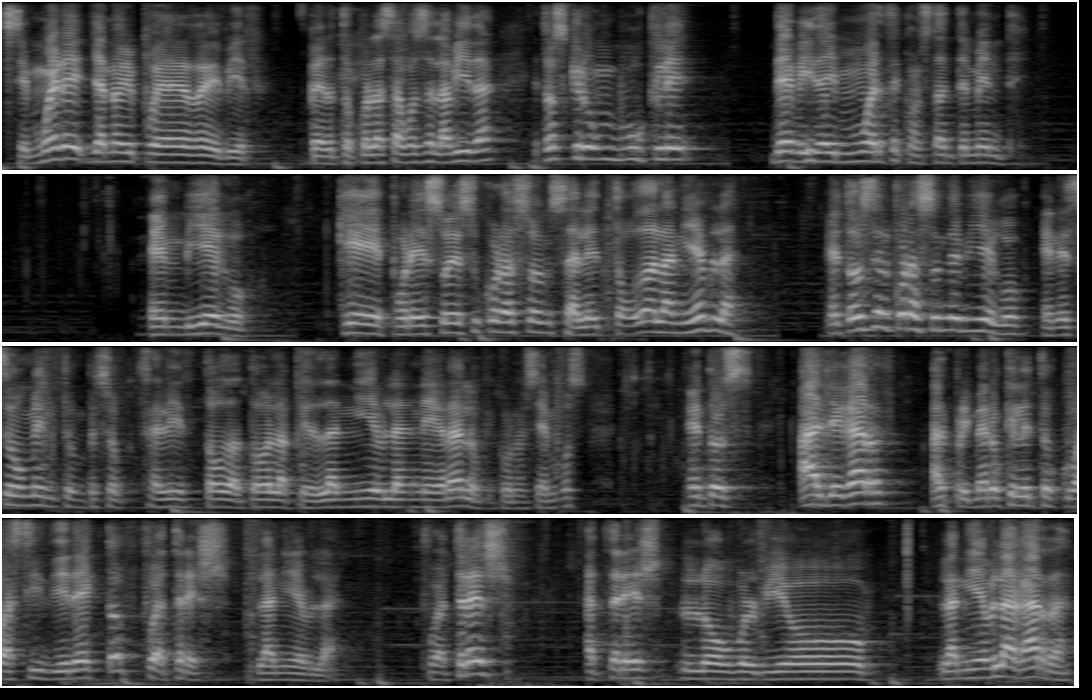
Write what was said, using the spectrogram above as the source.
Si muere ya no puede revivir. pero tocó las aguas de la vida. Entonces creó un bucle de vida y muerte constantemente. En Viego, que por eso de su corazón sale toda la niebla. Entonces del corazón de Viego, en ese momento empezó a salir toda, toda la niebla negra, lo que conocemos. Entonces, al llegar al primero que le tocó así directo, fue a Tresh, la niebla. Fue a Tresh, a Tresh lo volvió... La niebla agarra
